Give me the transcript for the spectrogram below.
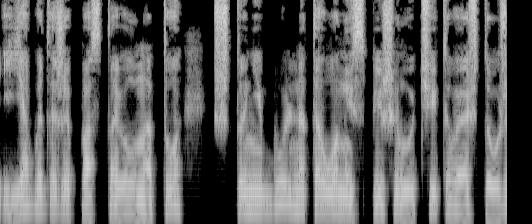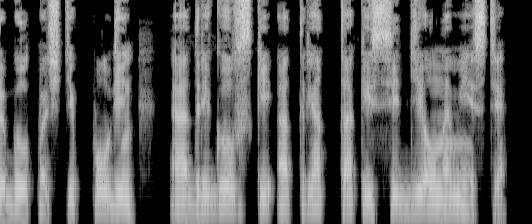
Я бы даже поставил на то, что не больно-то он и спешил, учитывая, что уже был почти полдень, а Дриговский отряд так и сидел на месте.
